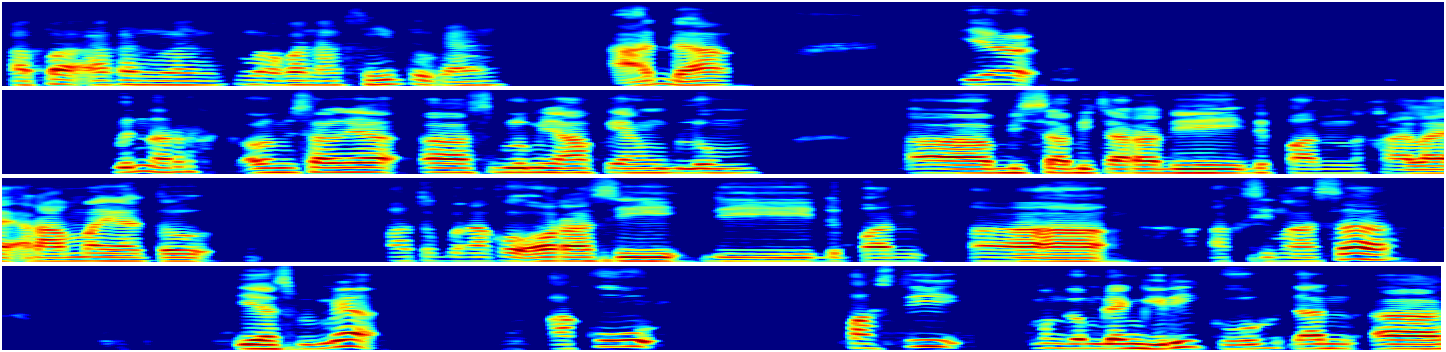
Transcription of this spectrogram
apa akan melakukan aksi itu kan? ada ya benar kalau misalnya eh, sebelumnya aku yang belum eh, bisa bicara di depan khalayak ramai atau ataupun aku orasi di depan eh, aksi massa ya sebelumnya aku pasti menggembleng diriku dan eh,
